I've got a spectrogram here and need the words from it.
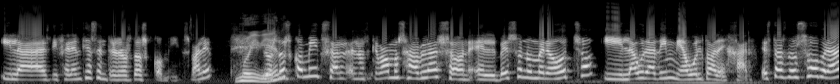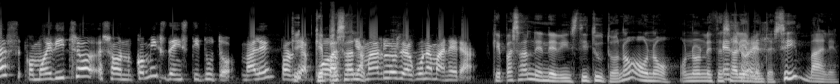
y las diferencias entre los dos cómics, ¿vale? Muy bien. Los dos cómics en los que vamos a hablar son El beso número 8 y Laura Dean me ha vuelto a dejar. Estas dos obras, como he dicho, son cómics de instituto, ¿vale? Por, llamarlos de alguna manera. Que pasan en el instituto, ¿no? ¿O no? ¿O no necesariamente? Sí, vale.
